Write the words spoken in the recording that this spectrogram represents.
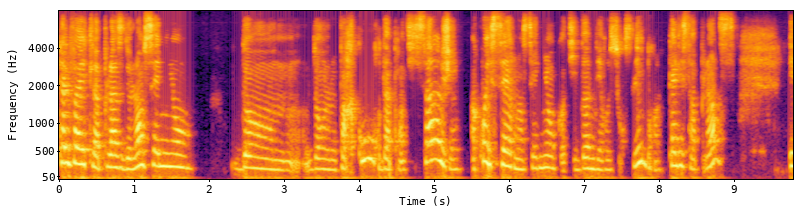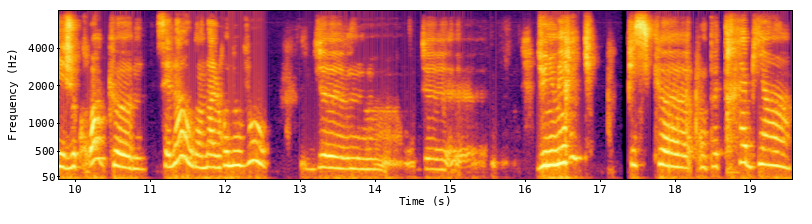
quelle va être la place de l'enseignant dans, dans le parcours d'apprentissage, à quoi il sert l'enseignant quand il donne des ressources libres, quelle est sa place? Et je crois que c'est là où on a le renouveau de, de, du numérique, puisque on peut très bien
